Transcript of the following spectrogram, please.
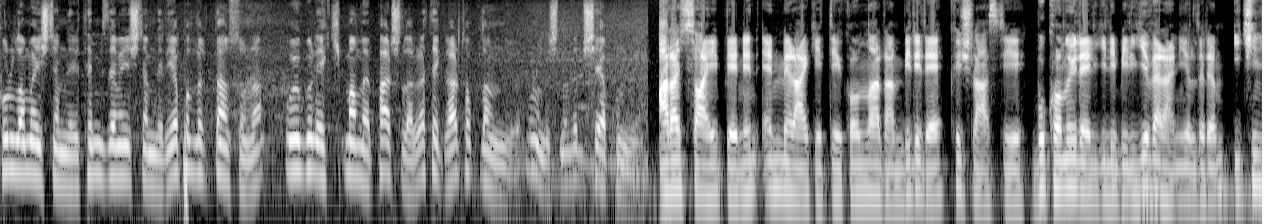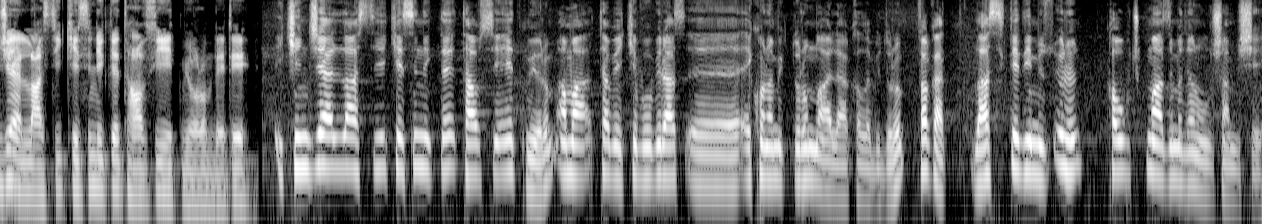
Kurulama işlemleri, temizleme işlemleri yapıldıktan sonra uygun ekipman ve parçalarla tekrar toplanılıyor. Bunun dışında da bir şey yapılmıyor. Araç sahiplerinin en merak ettiği konulardan biri de kış lastiği. Bu konuyla ilgili bilgi veren Yıldırım, ikinci el lastik kesinlikle tavsiye etmiyorum dedi. İkinci el lastiği kesinlikle tavsiye etmiyorum ama tabii ki bu biraz e, ekonomik durumla alakalı bir durum. Fakat lastik dediğimiz ürün kavukçuk malzemeden oluşan bir şey.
